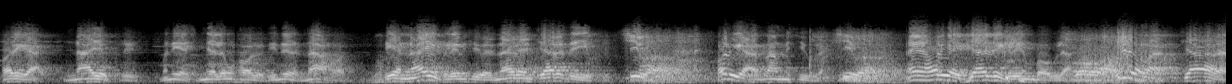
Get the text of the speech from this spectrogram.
ဟောဒီကနာယုတ်ကလေးမနေ့ကမျက်လုံးဟောလို့ဒီနေ့ကနာဟောဒီကနာယုတ်ကလေးမရှိဘူးနာရင်ကြားရတဲ့ယုတ်ကလေးရှိပါဟောဒီကအတန်မရှိဘူးလားရှိပါအဲဟောဒီကကြားစိတ်ကလေးမပေါ်ဘူးလားပေါ်ပါပြီးတော့မှကြားရတာ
